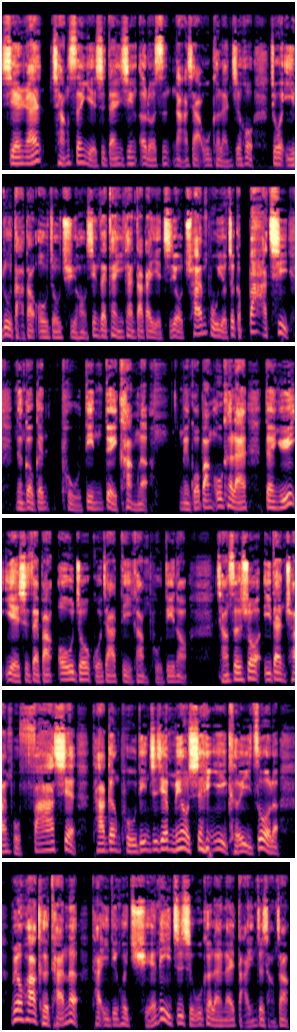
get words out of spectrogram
显然，强森也是担心俄罗斯拿下乌克兰之后，就会一路打到欧洲去。哈，现在看一看，大概也只有川普有这个霸气，能够跟普丁对抗了。美国帮乌克兰，等于也是在帮欧洲国家抵抗普丁哦。强森说，一旦川普发现他跟普丁之间没有生意可以做了，没有话可谈了，他一定会全力支持乌克兰来打赢这场仗。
